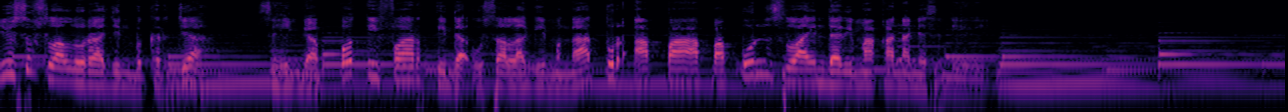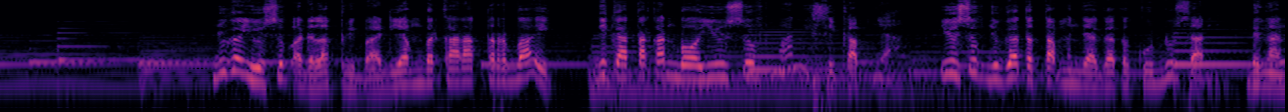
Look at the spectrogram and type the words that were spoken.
Yusuf selalu rajin bekerja, sehingga Potifar tidak usah lagi mengatur apa-apapun selain dari makanannya sendiri. Juga Yusuf adalah pribadi yang berkarakter baik. Dikatakan bahwa Yusuf manis sikapnya. Yusuf juga tetap menjaga kekudusan dengan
